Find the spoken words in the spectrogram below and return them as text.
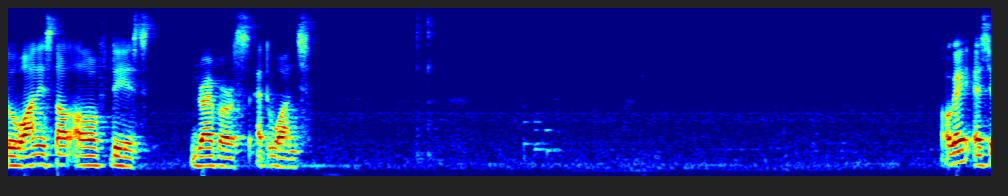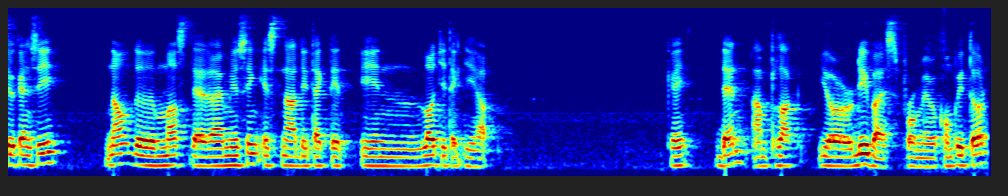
to uninstall all of these drivers at once. Okay as you can see now the mouse that I'm using is not detected in Logitech Hub okay then unplug your device from your computer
